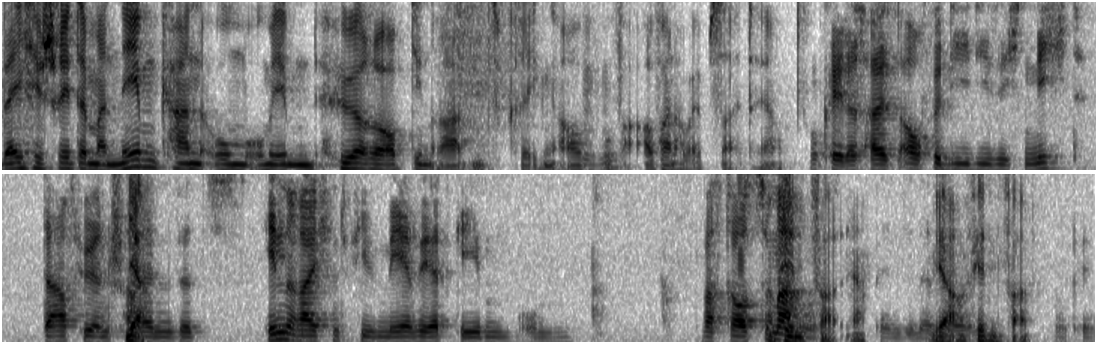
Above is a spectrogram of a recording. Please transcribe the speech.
welche Schritte man nehmen kann, um, um eben höhere Opt-in-Raten zu kriegen auf, mhm. auf, auf, einer Website. Ja. Okay, das heißt auch für die, die sich nicht dafür entscheiden, ja. wird es hinreichend viel Mehrwert geben, um was draus zu auf machen. Jeden Fall, ja. ja, auf jeden Fall. Okay.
